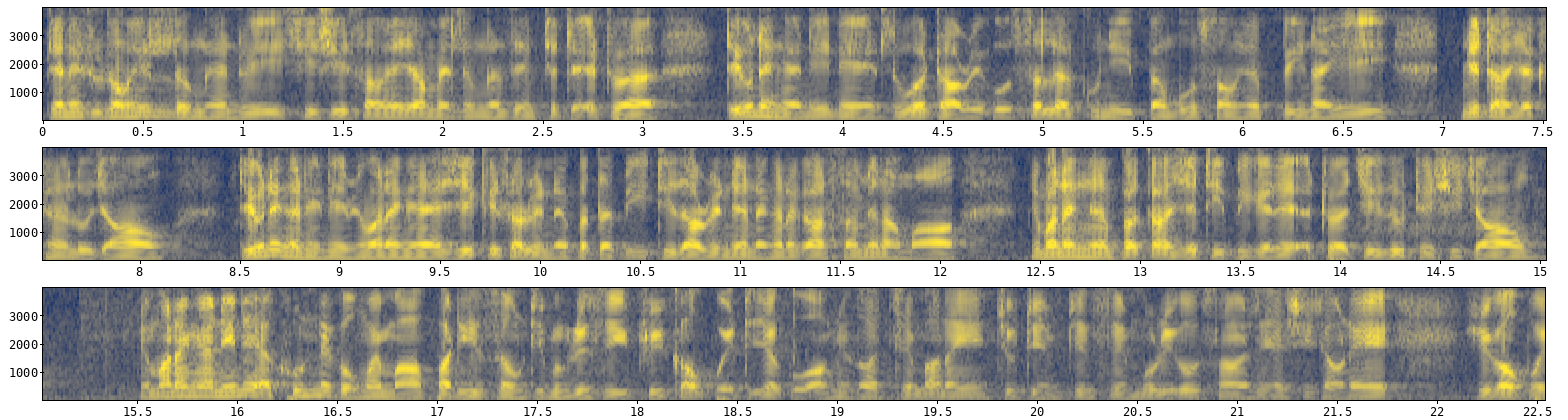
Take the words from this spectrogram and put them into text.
ပြည်내ထူထောင်ရေးလုပ်ငန်းတွေရည်ရှိဆောင်ရွက်ရမယ့်လုပ်ငန်းစဉ်ဖြစ်တဲ့အတွက်တရုတ်နိုင်ငံအနေနဲ့လိုအပ်တာတွေကိုဆက်လက်ကူညီပံ့ပိုးဆောင်ရွက်ပေးနိုင်ရေးမြစ်တာရက်ခံလိုကြောင်းတရုတ်နိုင်ငံအနေနဲ့မြန်မာနိုင်ငံအရေးကိစ္စတွေနဲ့ပတ်သက်ပြီးဒေသရင်းနဲ့နိုင်ငံတကာစာမျက်နှာမှာမြန်မာနိုင်ငံဘက်ကရည်တည်ပေးခဲ့တဲ့အတွက်ကျေးဇူးတင်ရှိကြောင်း မြန်မာနိုင်ငံအနေနဲ့အခုနှစ်ကုန်ပိုင်းမှာပါတီစုံဒီမိုကရေစီရွေးကောက်ပွဲတရက်ကိုအောင်မြင်စွာကျင်းပနိုင်ရင်ကြိုတင်ပြင်ဆင်မှုတွေကိုဆောင်ရွက်လျက်ရှိကြောင်းနဲ့ရွေးကောက်ပွဲ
